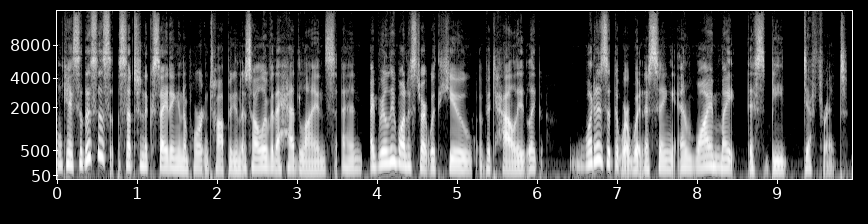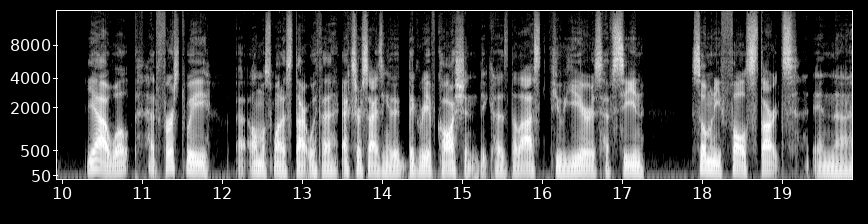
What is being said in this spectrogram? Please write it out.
Okay, so this is such an exciting and important topic, and it's all over the headlines. And I really want to start with Hugh Vitali. Like, what is it that we're witnessing, and why might this be different? Yeah, well, at first we uh, almost want to start with uh, exercising a degree of caution because the last few years have seen so many false starts in uh,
